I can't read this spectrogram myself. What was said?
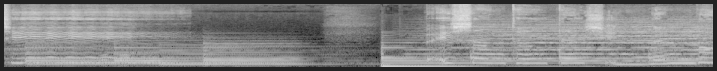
看得清。被伤透的心能不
